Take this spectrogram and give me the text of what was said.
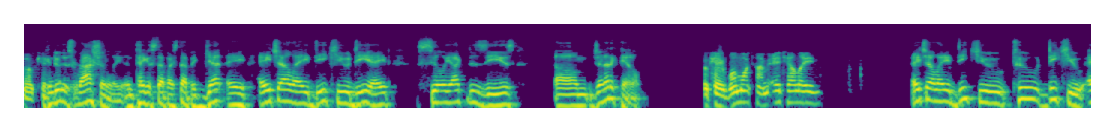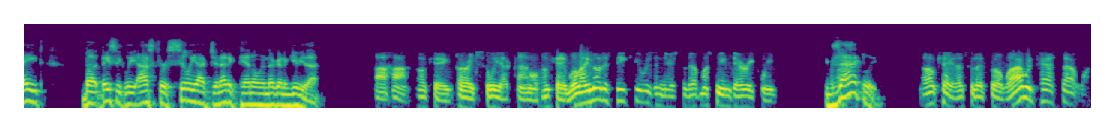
Okay. You can do this rationally and take it step by step. But get a HLA DQ-D8 celiac disease um, genetic panel. Okay. One more time. HLA. HLA DQ2, DQ8, but basically ask for a celiac genetic panel and they're going to give you that. Uh huh. Okay. All right. Celiac panel. Okay. Well, I noticed DQ was in there, so that must mean Dairy Queen. Exactly. Okay, that's what I thought. Well, I would pass that one.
